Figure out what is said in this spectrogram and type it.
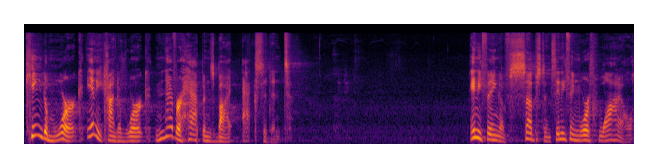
kingdom work, any kind of work, never happens by accident. Anything of substance, anything worthwhile,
